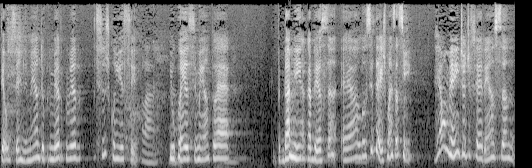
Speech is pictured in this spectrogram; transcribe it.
ter o discernimento, eu primeiro, primeiro preciso conhecer. Claro. E o conhecimento é, da minha cabeça, é a lucidez. Mas, assim, realmente a diferença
